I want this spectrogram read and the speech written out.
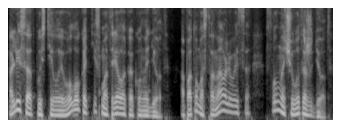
Алиса отпустила его локоть и смотрела, как он идет, а потом останавливается, словно чего-то ждет.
